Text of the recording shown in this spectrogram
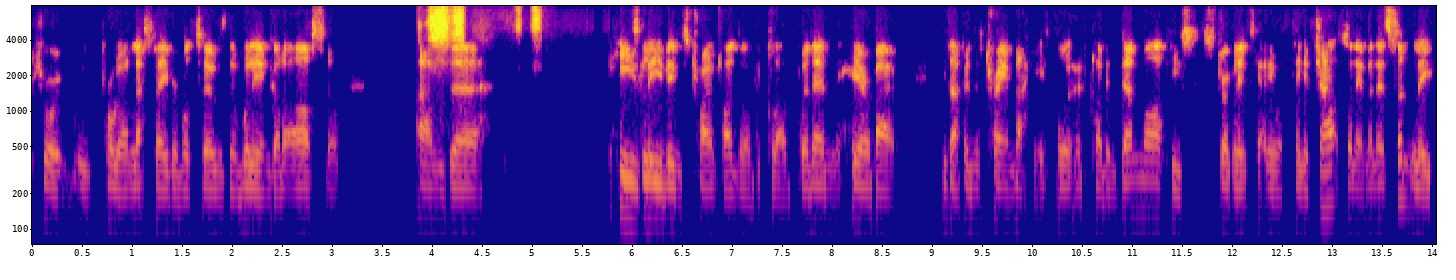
sure it was probably on less favourable terms than Willian got at Arsenal, and uh, he's leaving to try and find another club. We then hear about he's having to train back at his boyhood club in Denmark. He's struggling to get anyone to take a chance on him, and then suddenly,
